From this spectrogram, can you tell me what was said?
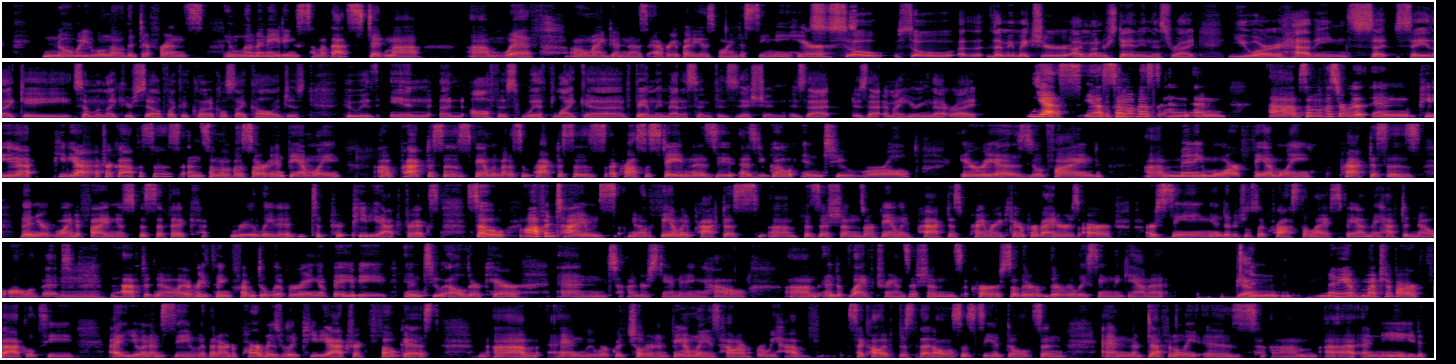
Nobody will know the difference. Eliminating some of that stigma um, with, oh my goodness, everybody is going to see me here. So, so uh, let me make sure I'm understanding this right. You are having such, say, like a someone like yourself, like a clinical psychologist, who is in an office with like a family medicine physician. Is that is that? Am I hearing that right? Yes, yes. Some of us and and uh, some of us are in pedia pediatric offices, and some of us are in family uh, practices, family medicine practices across the state. And as you as you go into rural areas, you'll find um, many more family practices then you're going to find in specific related to pediatrics. So oftentimes, you know, the family practice um, physicians or family practice primary care providers are are seeing individuals across the lifespan. They have to know all of it. Mm, They have to know everything from delivering a baby into elder care and understanding how um, end of life transitions occur. So they're they're really seeing the gamut. Yeah. And many of much of our faculty at UNMC within our department is really pediatric focused, um, and we work with children and families. However, we have psychologists that also see adults, and and there definitely is um, a, a a need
